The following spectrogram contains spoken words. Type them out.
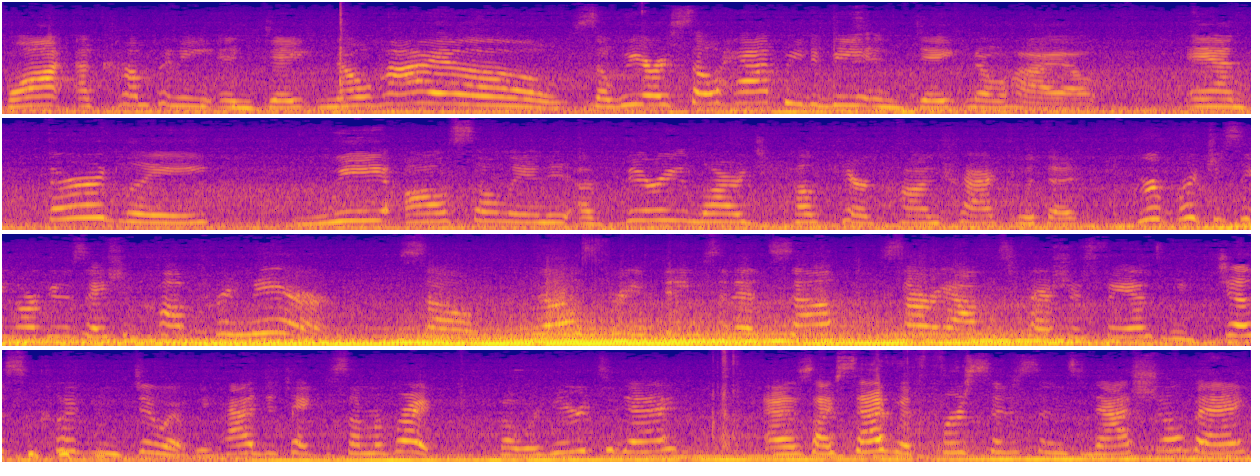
bought a company in Dayton, Ohio. So we are so happy to be in Dayton, Ohio. And thirdly, we also landed a very large healthcare contract with a group purchasing organization called Premier. So those three things in itself, sorry Office Crashers fans, we just couldn't do it. We had to take a summer break. But we're here today, as I said, with First Citizens National Bank.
